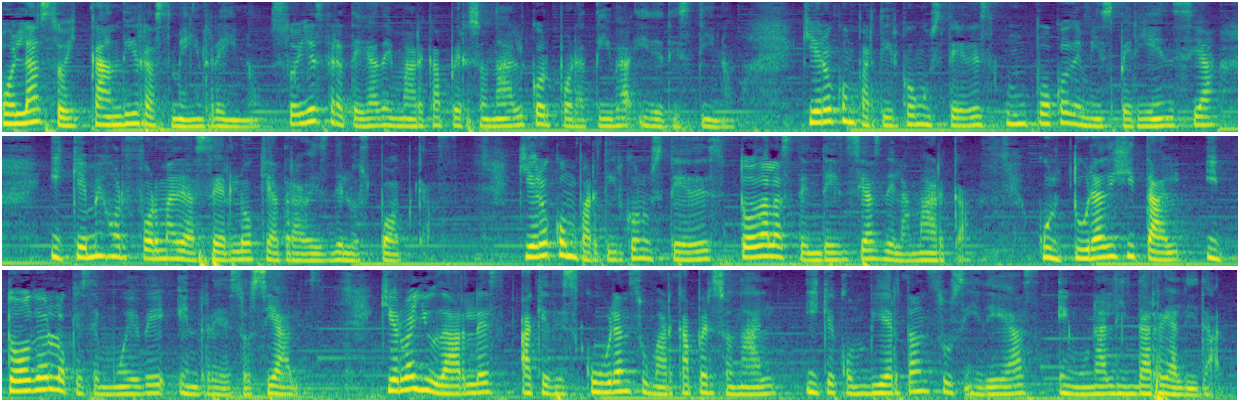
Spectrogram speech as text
Hola, soy Candy Rasmein Reino. Soy estratega de marca personal, corporativa y de destino. Quiero compartir con ustedes un poco de mi experiencia y qué mejor forma de hacerlo que a través de los podcasts. Quiero compartir con ustedes todas las tendencias de la marca, cultura digital y todo lo que se mueve en redes sociales. Quiero ayudarles a que descubran su marca personal y que conviertan sus ideas en una linda realidad.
